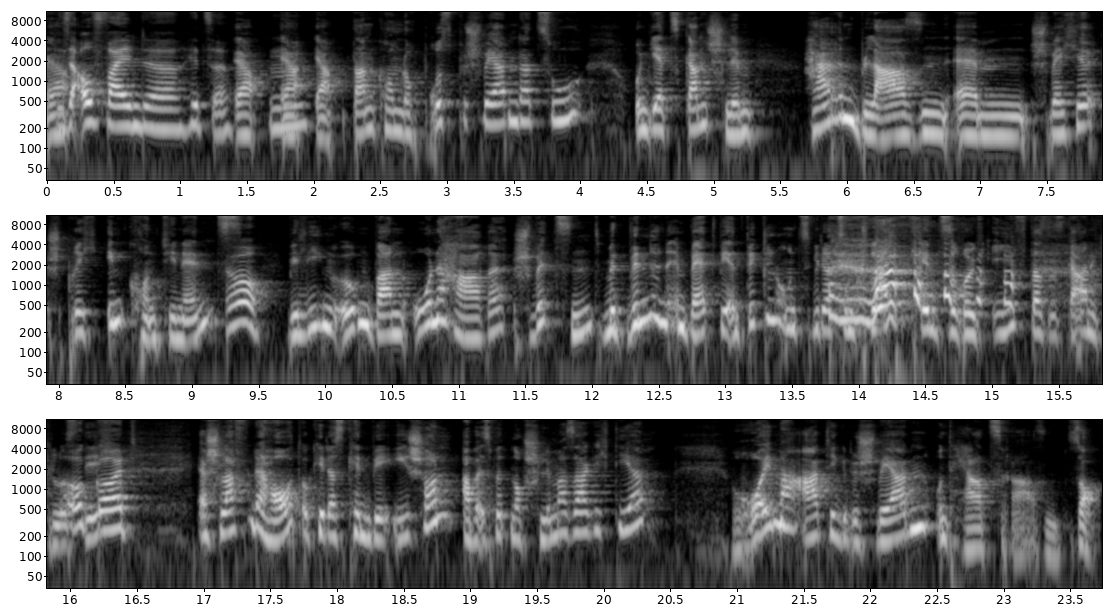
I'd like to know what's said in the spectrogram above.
diese aufwallende Hitze. Ja, Mhm. ja, ja. Dann kommen noch Brustbeschwerden dazu. Und jetzt ganz schlimm, Harnblasenschwäche, ähm, Schwäche, sprich Inkontinenz. Oh. Wir liegen irgendwann ohne Haare, schwitzend, mit Windeln im Bett. Wir entwickeln uns wieder zum Kleinkind zurück, Yves. Das ist gar nicht lustig. Oh Gott. Erschlaffende Haut, okay, das kennen wir eh schon, aber es wird noch schlimmer, sage ich dir. Rheumaartige Beschwerden und Herzrasen. So,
